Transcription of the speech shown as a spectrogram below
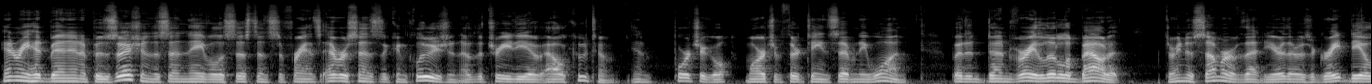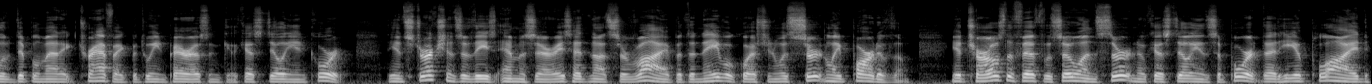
Henry had been in a position to send naval assistance to France ever since the conclusion of the Treaty of Alcoutim in Portugal, March of 1371, but had done very little about it. During the summer of that year, there was a great deal of diplomatic traffic between Paris and the Castilian court. The instructions of these emissaries had not survived, but the naval question was certainly part of them. Yet Charles V was so uncertain of Castilian support that he applied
